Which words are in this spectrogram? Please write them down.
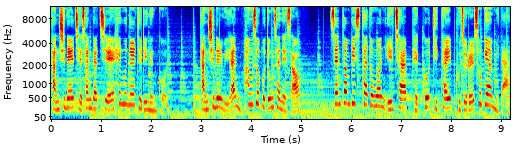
당신의 재산 가치에 행운을 드리는 곳. 당신을 위한 황소 부동산에서 센텀 비스타 동원 1차 109 D타입 구조를 소개합니다.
